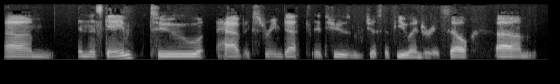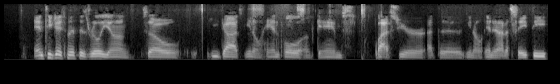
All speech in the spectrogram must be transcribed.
um, in this game to have extreme depth issues with just a few injuries. So, um, and TJ Smith is really young, so he got you know a handful of games last year at the you know in and out of safety,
